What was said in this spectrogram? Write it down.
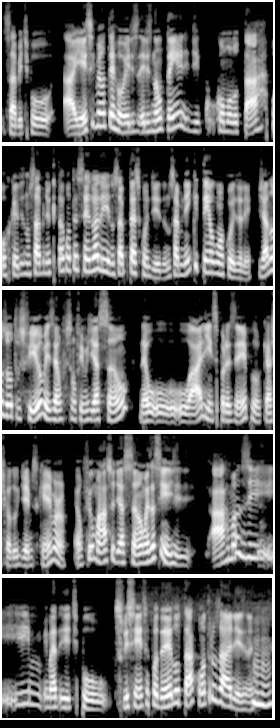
Sabe, tipo, aí esse que vem o terror. Eles, eles não têm de como lutar porque eles não sabem nem o que tá acontecendo ali, não sabem o que tá escondido, não sabem nem que tem alguma coisa ali. Já nos outros filmes, é um, são filmes de ação, né? O, o, Aliens, por exemplo, que acho que é o do James Cameron, é um filmaço de ação, mas assim, armas e, e, e, e tipo, suficiente pra poder lutar contra os aliens, né? Uhum.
